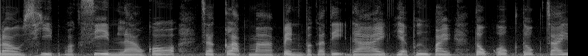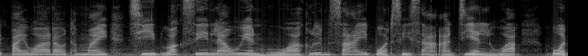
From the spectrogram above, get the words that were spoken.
เราฉีดวัคซีนแล้วก็จะกลับมาเป็นปกติได้ อย่าเพิ่งไปตกอกตกใจไปว่าเราทำไมฉีดวัคซีนแล้วเวียนหัวคลื่นไส้ปวดศีรษะอาเจียนหรือว่า ปวด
